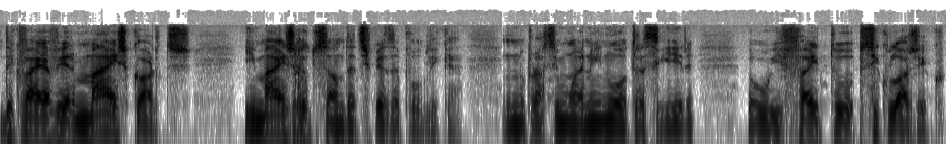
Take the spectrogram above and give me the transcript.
de que vai haver mais cortes e mais redução da despesa pública no próximo ano e no outro a seguir, o efeito psicológico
